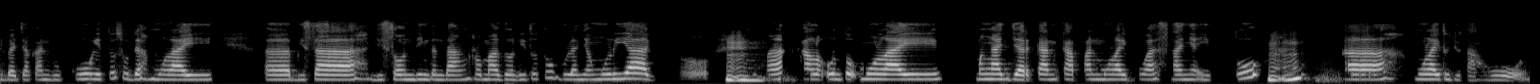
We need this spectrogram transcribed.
dibacakan buku itu sudah mulai eh, bisa disounding tentang Ramadan itu tuh bulan yang mulia gitu. Mm-mm. Cuma kalau untuk mulai mengajarkan kapan mulai puasanya itu Mm-mm. Eh, mulai tujuh tahun.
